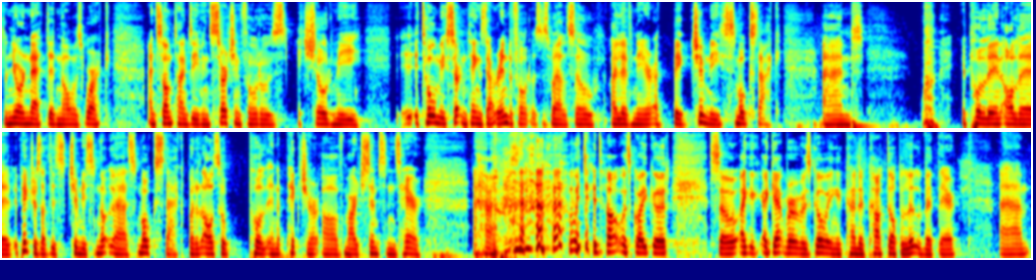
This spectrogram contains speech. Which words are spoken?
the neural net didn't always work. And sometimes, even searching photos, it showed me it told me certain things that were in the photos as well. So I live near a big chimney smokestack, and it pulled in all the pictures of this chimney smo- uh, smokestack, but it also pulled in a picture of Marge Simpson's hair. which I thought was quite good. So I, I get where it was going. It kind of cocked up a little bit there. Um,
